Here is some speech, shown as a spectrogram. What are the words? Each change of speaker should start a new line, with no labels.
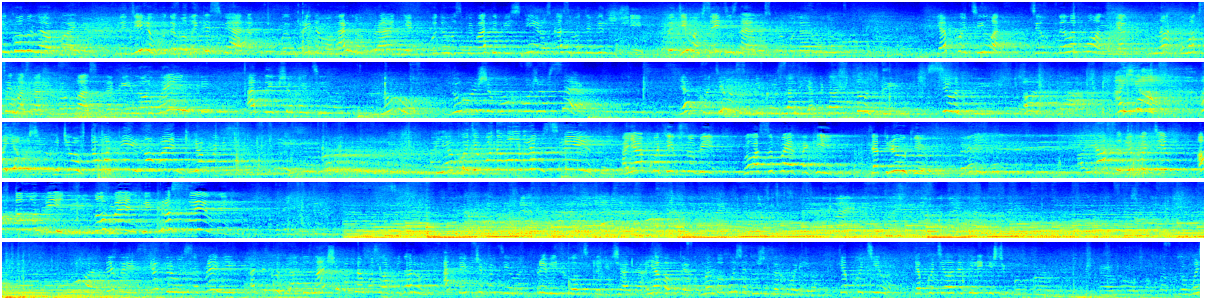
ніколи не обманює. В неділю буде велике свято. Ми прийдемо гарно вбранні, будемо співати пісні і розказувати вірші. Тоді ми все дізнаємось про подарунок. Я б хотіла ціл телефон, як у, на, у Максима з нашого класу, такий новенький. А ти б що хотіла?
Ну, думаю, що Бог може все. Я б хотіла собі ковзани, як аж туди, сюди,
